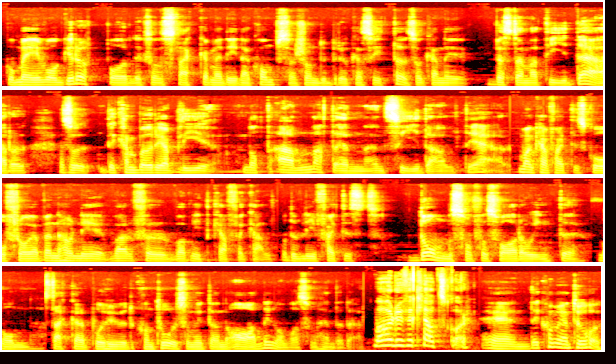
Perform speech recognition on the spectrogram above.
Gå med i vår grupp och liksom snacka med dina kompisar som du brukar sitta så kan ni bestämma tid där. Och, alltså, det kan börja bli något annat än en sida alltid är. Man kan faktiskt gå och fråga, men hörni, varför var mitt kaffe kallt? Och det blir faktiskt de som får svara och inte någon stackare på huvudkontor som inte har en aning om vad som händer där. Vad har du för cloud score? Eh, det kommer jag inte ihåg.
